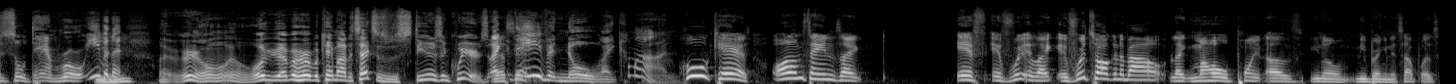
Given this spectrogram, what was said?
so damn rural. Even Mm-hmm. that, you know, all you ever heard what came out of Texas was steers and queers. Like That's they it. even know. Like, come on. Who cares? All I'm saying is like, if if we're like if we're talking about like my whole point of you know me bringing this up was,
